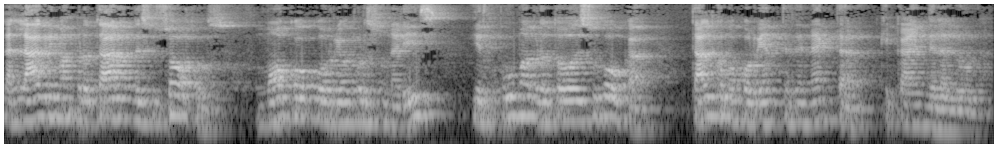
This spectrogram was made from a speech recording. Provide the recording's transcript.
Las lágrimas brotaron de sus ojos, moco corrió por su nariz y espuma brotó de su boca, tal como corrientes de néctar que caen de la luna.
